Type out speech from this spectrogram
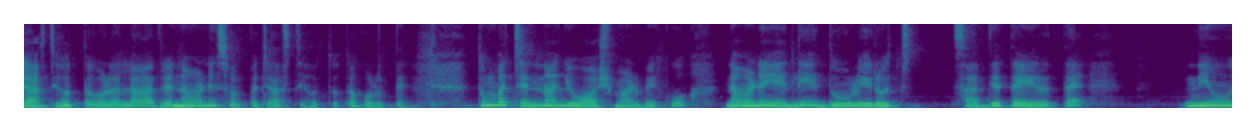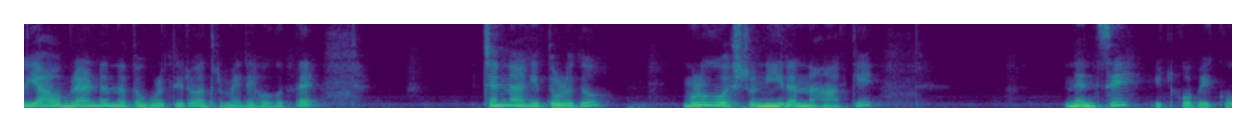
ಜಾಸ್ತಿ ಹೊತ್ತು ತಗೊಳ್ಳಲ್ಲ ಆದರೆ ನವಣೆ ಸ್ವಲ್ಪ ಜಾಸ್ತಿ ಹೊತ್ತು ತಗೊಳ್ಳುತ್ತೆ ತುಂಬ ಚೆನ್ನಾಗಿ ವಾಶ್ ಮಾಡಬೇಕು. ನವಣೆಯಲ್ಲಿ ಧೂಳಿರೋ ಸಾಧ್ಯತೆ ಇರುತ್ತೆ. ನೀವು ಯಾವ ಬ್ರ್ಯಾಂಡನ್ನು ತಗೊಳ್ತೀರೋ ಅದ್ರ ಮೇಲೆ ಹೋಗುತ್ತೆ. ಚೆನ್ನಾಗಿ ತೊಳೆದು ಮುಳುಗುವಷ್ಟು ನೀರನ್ನು ಹಾಕಿ ನೆನೆಸಿ ಇಟ್ಕೋಬೇಕು.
